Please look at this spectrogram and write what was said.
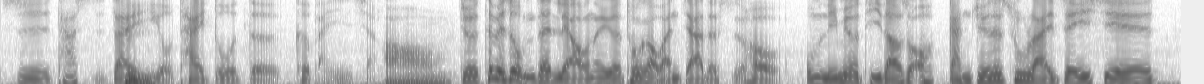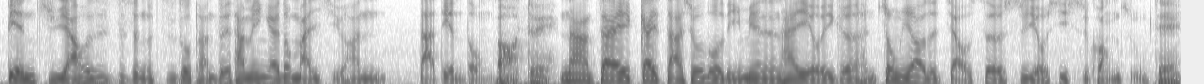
是它实在有太多的刻板印象。哦，就特别是我们在聊那个脱稿玩家的时候，我们里面有提到说，哦，感觉得出来这一些编剧啊，或者是这整个制作团队，他们应该都蛮喜欢打电动的。哦，对，那在《该死达修罗》里面呢，他也有一个很重要的角色是游戏实况主。对，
